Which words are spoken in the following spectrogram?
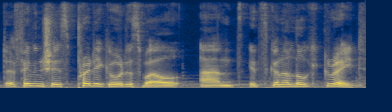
the finish is pretty good as well and it's gonna look great.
